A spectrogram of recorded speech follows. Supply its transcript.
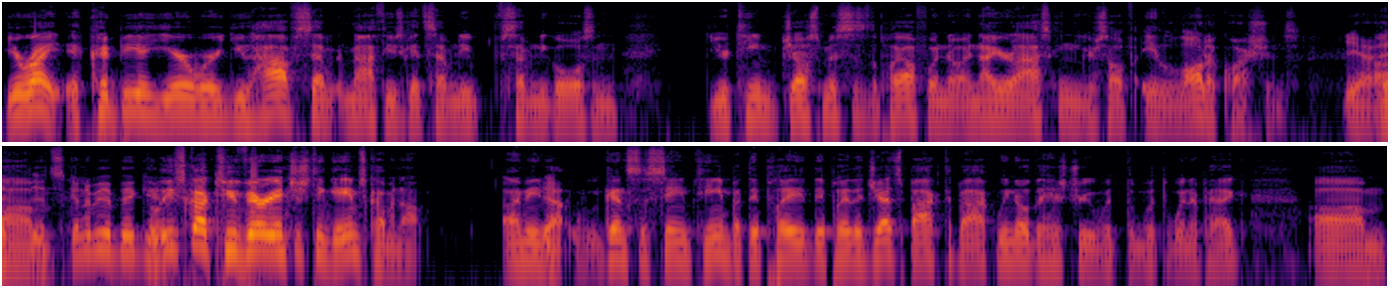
you're right. It could be a year where you have seven Matthews get 70, 70 goals and your team just misses the playoff window, and now you're asking yourself a lot of questions. Yeah, it, Um, it's going to be a big The year. Leafs got two very interesting games coming up. I mean, Yeah. against the same team, but they play they play the Jets back to back. We know the history with the, with Winnipeg. Um,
